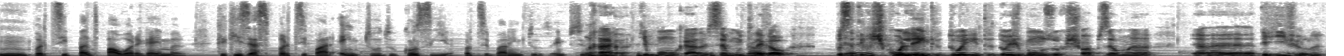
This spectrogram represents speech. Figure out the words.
um participante Power Gamer que quisesse participar em tudo, conseguia participar em tudo. É impossível. que bom, cara. Isso é muito É. legal. Você É. tem que escolher entre dois, entre dois bons workshops é uma. É, é terrível, né?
